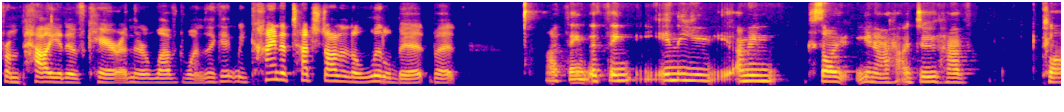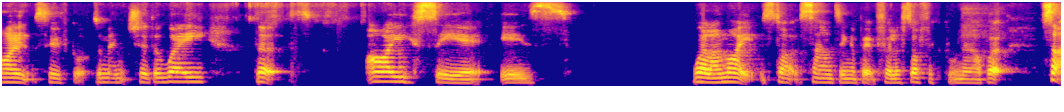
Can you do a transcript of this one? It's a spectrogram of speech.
from palliative care and their loved ones? I think we kind of touched on it a little bit, but I think the thing in the, I mean, I, you know, I do have clients who've got dementia. The way that I see it is, well, I might start sounding a bit philosophical now, but so,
